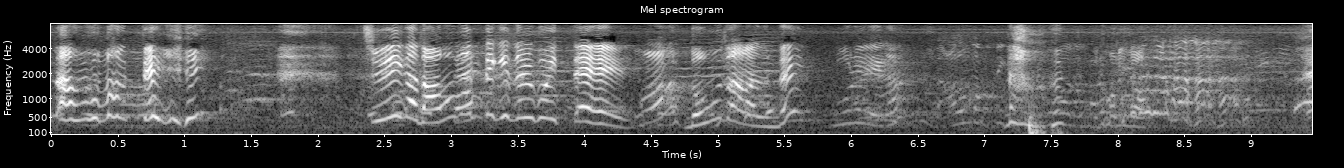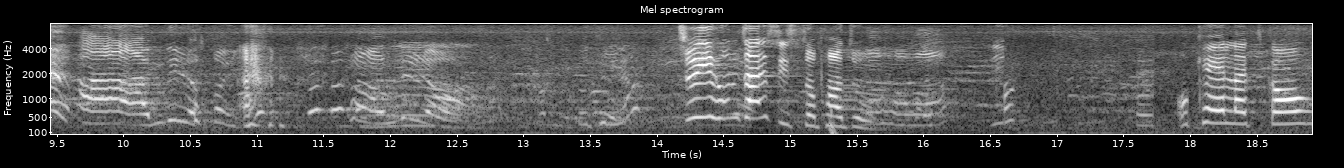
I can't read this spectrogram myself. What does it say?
나무 막대기. 주희가 나무 막대기 들고 있대. 너무 잘하는데? 뭐래 얘가? 나무 막대기. 아, 안 들렸어, 이게? 잘안 들려. 너 들려? 주희 혼자 할 수 있어, 봐줘. 오 Okay, let's go.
